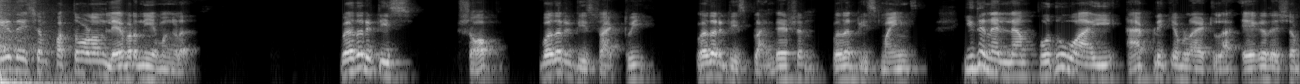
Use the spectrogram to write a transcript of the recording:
ഏകദേശം പത്തോളം ലേബർ നിയമങ്ങൾ whether it is shop whether it is factory whether it is plantation whether it is mines ഇതിനെല്ലാം പൊതുവായി ആപ്ലിക്കബിൾ ആയിട്ടുള്ള ഏകദേശം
